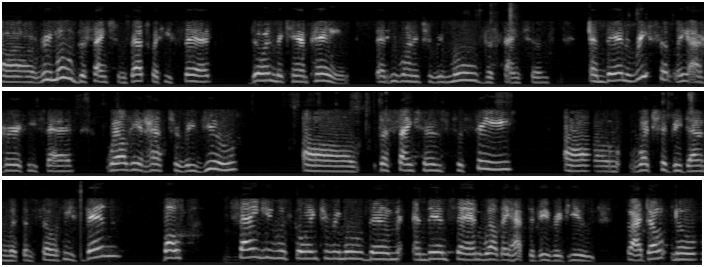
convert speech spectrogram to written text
uh, remove the sanctions. That's what he said during the campaign, that he wanted to remove the sanctions. And then recently I heard he said, well, he'd have to review uh, the sanctions to see uh, what should be done with them. So he's been both Mm-hmm. saying he was going to remove them and then saying, well, they have to be reviewed. So I don't know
